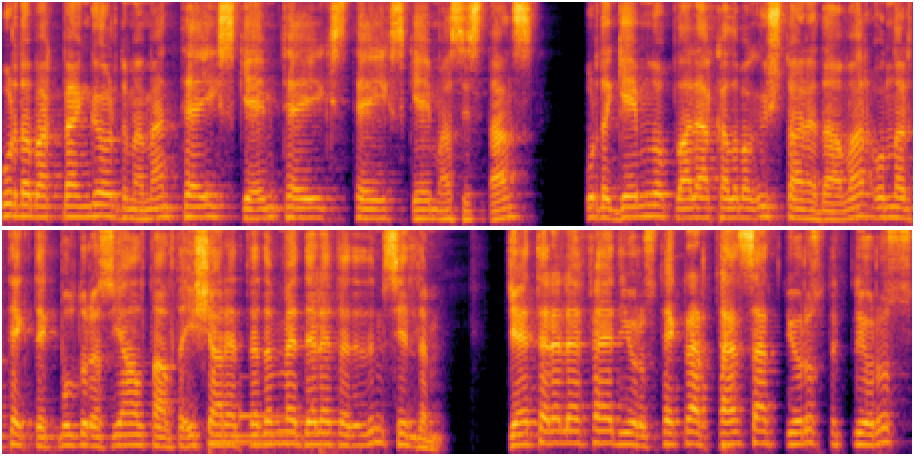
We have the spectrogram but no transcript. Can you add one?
burada bak ben gördüm hemen TX Game, TX, TX Game Assistance. Burada GameLob'la alakalı bak 3 tane daha var. Onları tek tek buldurasıya alt alta işaretledim ve delete dedim sildim. CTRL F diyoruz. Tekrar Tencent diyoruz tıklıyoruz.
